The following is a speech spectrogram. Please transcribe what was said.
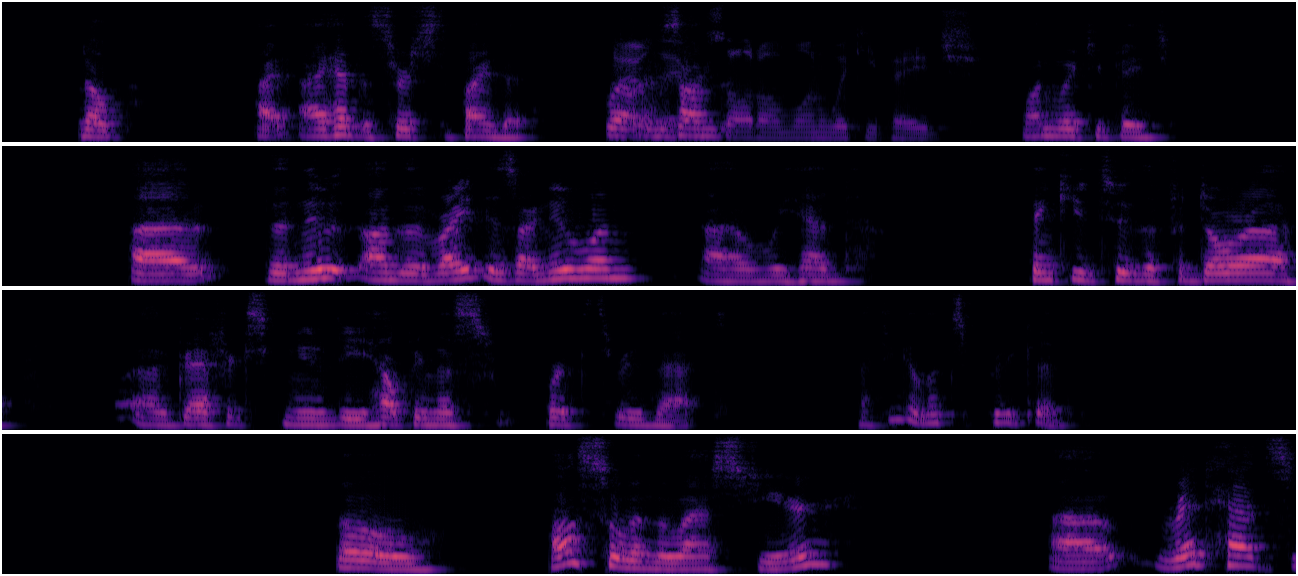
nope, I, I had to search to find it. Well, it was on, saw it on one wiki page. One wiki page. Uh, the new on the right is our new one. Uh, we had thank you to the Fedora uh, graphics community helping us work through that. I think it looks pretty good. Oh, also in the last year, Red Hat's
